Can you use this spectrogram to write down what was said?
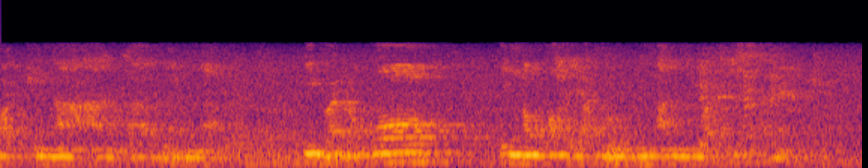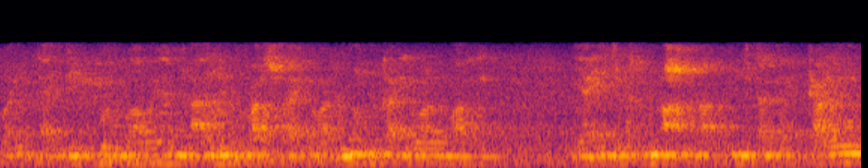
وقنا عذاب النار عباد الله Inna Allah ya'muru bil 'adli wal ihsan wa ita'i dhil wa yanha 'anil fahsya'i wal munkari wal baghi ya'idukum la'allakum tadhakkarun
